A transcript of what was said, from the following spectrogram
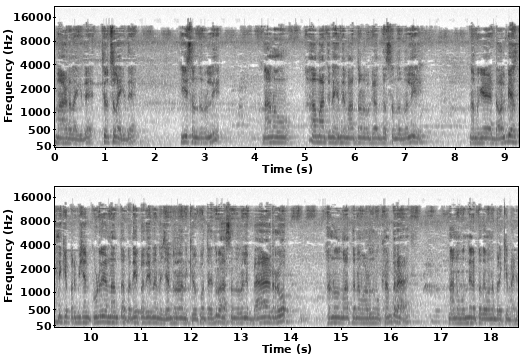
ಮಾಡಲಾಗಿದೆ, ತಿರುಚಲಾಗಿದೆ. ಈ ಸಂದರ್ಭದಲ್ಲಿ ನಾನು ಆ ಮಾತಿನ ಹಿಂದೆ ಮಾತನಾಡಬೇಕಾದ ಸಂದರ್ಭದಲ್ಲಿ ನಮಗೆ ಡಾಲ್ಬಿ ಹಚ್ಚಲಿಕ್ಕೆ ಪರ್ಮಿಷನ್ ಕೊಡ್ರಿ ಅನ್ನೋಂತ ಪದೇ ಪದೇ ನನ್ನ ಜನರು ನಾನು ಕೇಳ್ಕೊತಾ ಇದ್ರು. ಆ ಸಂದರ್ಭದಲ್ಲಿ ಬ್ಯಾಡ್ರೋ ಅನ್ನೋ ಮಾತನ್ನು ಮಾಡೋದ್ರ ಮುಖಾಂತರ ನಾನು ಮುಂದಿನ ಪದವನ್ನು ಬಳಕೆ ಮಾಡಿದೆ.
